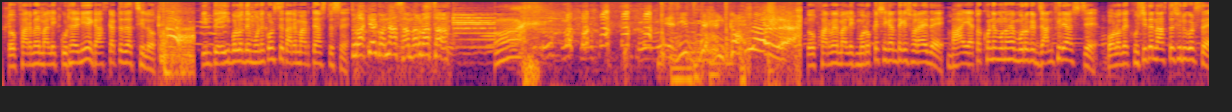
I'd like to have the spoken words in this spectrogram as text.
তো ফার্মের মালিক কুঠারি নিয়ে গাছ কাটতে যাচ্ছিল। কিন্তু এই বলদে মনে করছে তারে মারতে আসতেছে। তোরা কে কোনা সামার বাসা? তো ফার্মের মালিক মোরগকে সেখান থেকে সরাই দেয়। ভাই, এতক্ষণে মনে হয় মোরগের জান ফিরে আসছে। বলদে খুশিতে নাচতে শুরু করছে।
